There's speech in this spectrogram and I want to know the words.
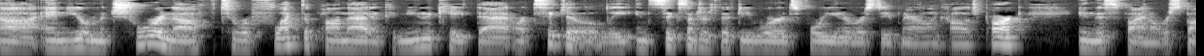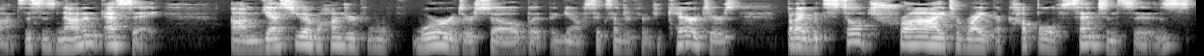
Uh, and you're mature enough to reflect upon that and communicate that articulately in 650 words for University of Maryland College Park in this final response. This is not an essay. Um, yes, you have 100 words or so, but you know 650 characters. But I would still try to write a couple of sentences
